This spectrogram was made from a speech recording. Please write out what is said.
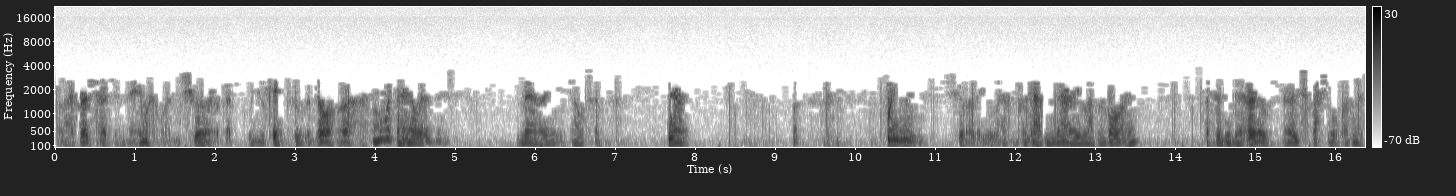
When I first heard your name, I wasn't sure, but when you came through the door, I... What the hell is this? Mary Elton. Mary. What do you mean? Surely you haven't forgotten Mary Loverboy? What you did to her was very special, wasn't it?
